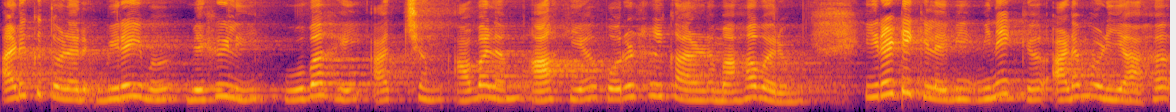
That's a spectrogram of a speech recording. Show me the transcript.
அடுக்குத் தொடர் விரைவு வெகுளி உவகை அச்சம் அவலம் ஆகிய பொருள்கள் காரணமாக வரும். இரட்டை கிளவி வினைக்கு அடமொழியாக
